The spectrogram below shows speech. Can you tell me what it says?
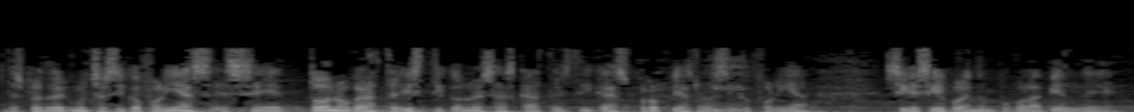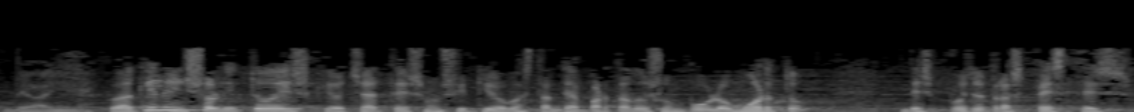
después de ver muchas psicofonías, ese tono característico, ¿no? esas características propias de la psicofonía, sí que sigue poniendo un poco la piel de, de gallina. Pero aquí lo insólito es que Ochate es un sitio bastante apartado, es un pueblo muerto. Después de otras pestes,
